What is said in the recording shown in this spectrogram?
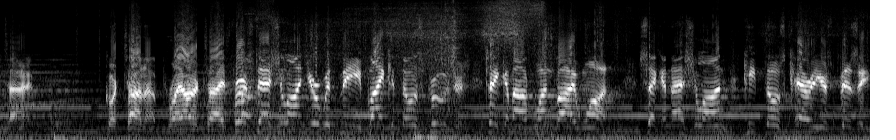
time. Cortana, prioritize... First echelon, you're with me. Blanket those cruisers. Take them out one by one. Second echelon, keep those carriers busy.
